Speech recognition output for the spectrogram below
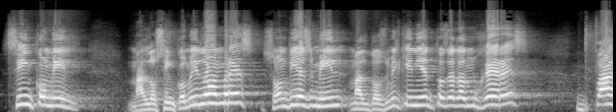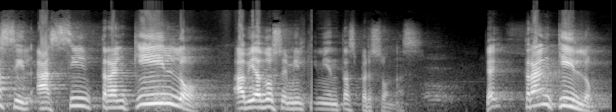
5 mil más los 5 mil hombres son 10 mil más 2.500 de las mujeres. Fácil, así, tranquilo. Había 12.500 personas. Tranquilo.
